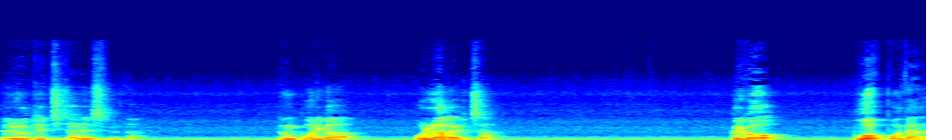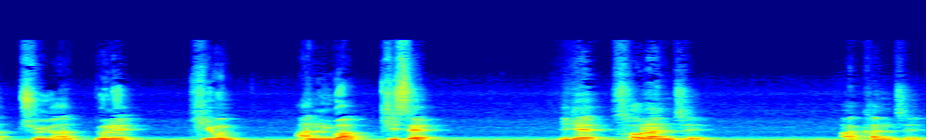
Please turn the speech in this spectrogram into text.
이렇게 찢어져 있습니다. 눈꼬리가 올라가 있죠? 그리고 무엇보다 중요한 눈의 기운, 안광, 기세, 이게 선한지, 악한지,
